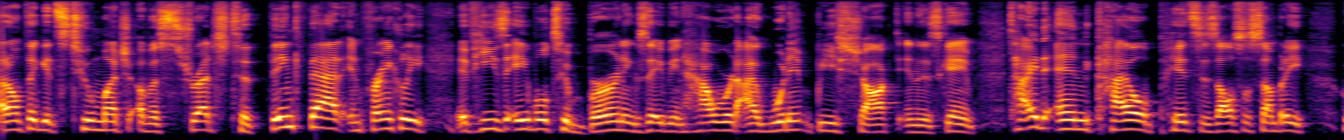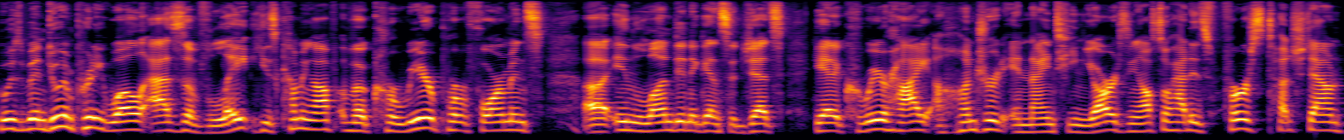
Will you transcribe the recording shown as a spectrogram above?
I don't think it's too much of a stretch to think that, and frankly, if he's able to burn Xavier Howard, I wouldn't be shocked in this game. Tight end Kyle Pitts is also somebody who's been doing pretty well as of late. He's coming off of a career performance uh, in London against the Jets. He had a career high 119 yards, and he also had his first touchdown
